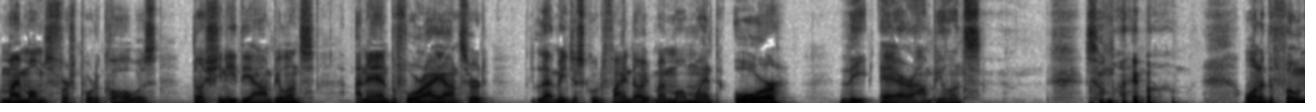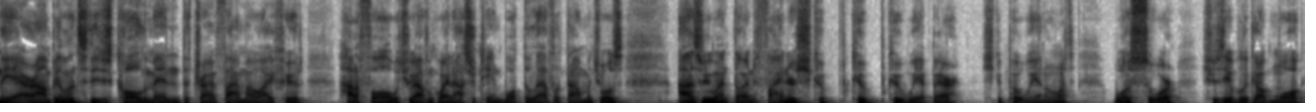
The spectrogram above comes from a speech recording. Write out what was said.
And my mum's first call was, Does she need the ambulance? And then before I answered, let me just go to find out, my mum went, or the air ambulance. So my mum wanted to phone the air ambulance. They just called them in to try and find my wife who had had a fall, which we haven't quite ascertained what the level of damage was. As we went down to find her, she could could could weight bear. She could put weight on it. Was sore. She was able to get up and walk.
